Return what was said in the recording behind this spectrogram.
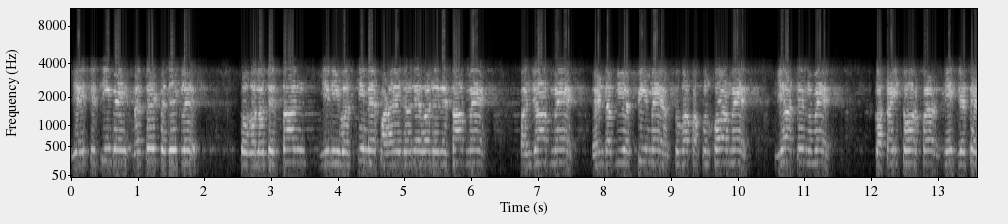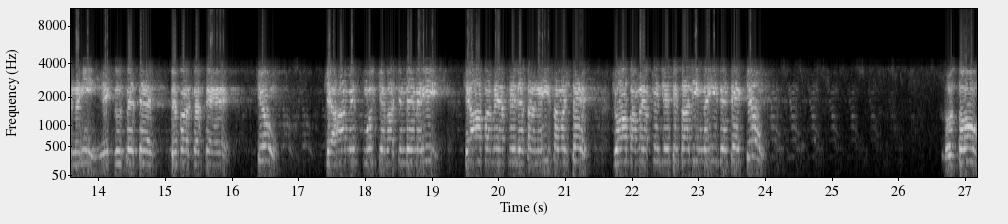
या इसी में वेबसाइट पे देख ले तो बलूचिस्तान यूनिवर्सिटी में पढ़ाए जाने वाले निसाब में, पंजाब में एन डब्ल्यू एस पी में, सुबह पखनख्वा में, या सिंध में कतई तौर पर एक जैसे नहीं, एक दूसरे से डिफर करते हैं। क्या हम इस मुल्क के बाशिंदे नहीं? क्या आप हमें अपने जैसा नहीं समझते? जो आप हमें अपनी जैसी तालीम नहीं देते, क्यों? दोस्तों,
